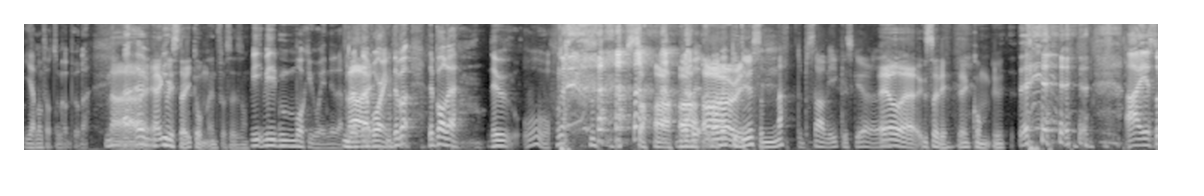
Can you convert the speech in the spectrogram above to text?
gjennomført som man burde. Nei, Eh, eh, jeg vi- visste ikke om den, for å si det sånn. vi, vi må ikke gå inn i det, for det, Nei. det er boring. Det er bare Det er, bare, det er jo oh. Var det, var det ikke du som nettopp sa vi ikke skulle gjøre det? Ja, eh, sorry, den kom ut. Nei, so,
